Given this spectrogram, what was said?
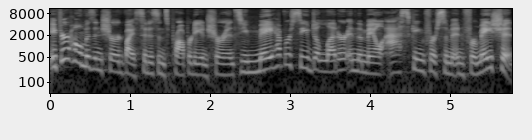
If your home is insured by Citizens Property Insurance, you may have received a letter in the mail asking for some information.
